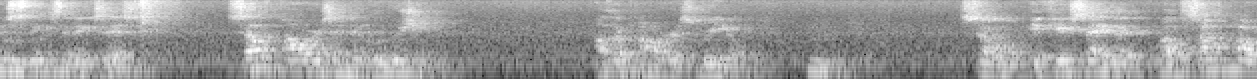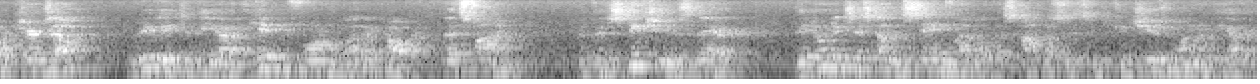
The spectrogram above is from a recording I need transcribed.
as Mm. things that exist. Self-power is an illusion. Other power is real. mm, So if you say that, well, self-power turns out really to be a hidden form of other power, that's fine. But the distinction is there. They don't exist on the same level as opposites, and you can choose one or the other.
